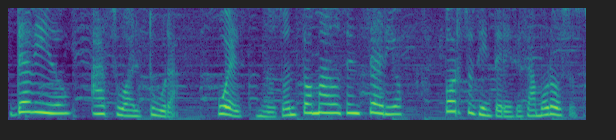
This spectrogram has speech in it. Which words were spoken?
debido a su altura, pues no son tomados en serio por sus intereses amorosos.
